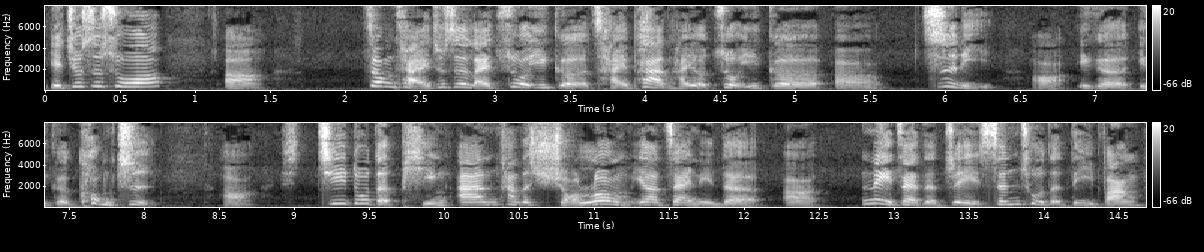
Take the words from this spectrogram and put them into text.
也就是说啊，仲裁就是来做一个裁判，还有做一个呃治理啊，一个一个控制啊。基督的平安，他的 Shalom 要在你的啊内在的最深处的地方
